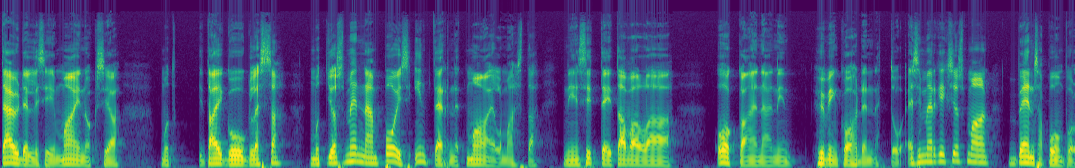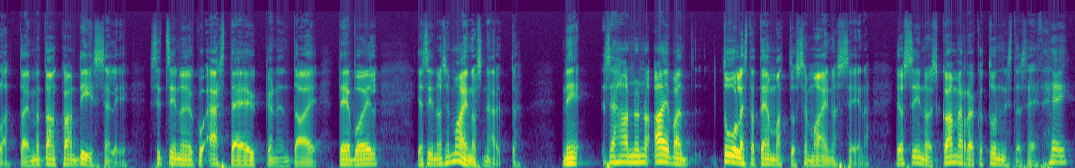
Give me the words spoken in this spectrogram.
täydellisiä mainoksia, mut, tai Googlessa, mutta jos mennään pois internetmaailmasta, niin sitten ei tavallaan olekaan enää niin hyvin kohdennettu. Esimerkiksi jos mä oon bensapumpulla tai mä tankkaan dieseliä, sitten siinä on joku ST1 tai T-Boil, ja siinä on se mainosnäyttö. Niin sehän on aivan tuulesta temmattu se mainos siinä. Jos siinä olisi kamera, joka tunnistaa se, että hei,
